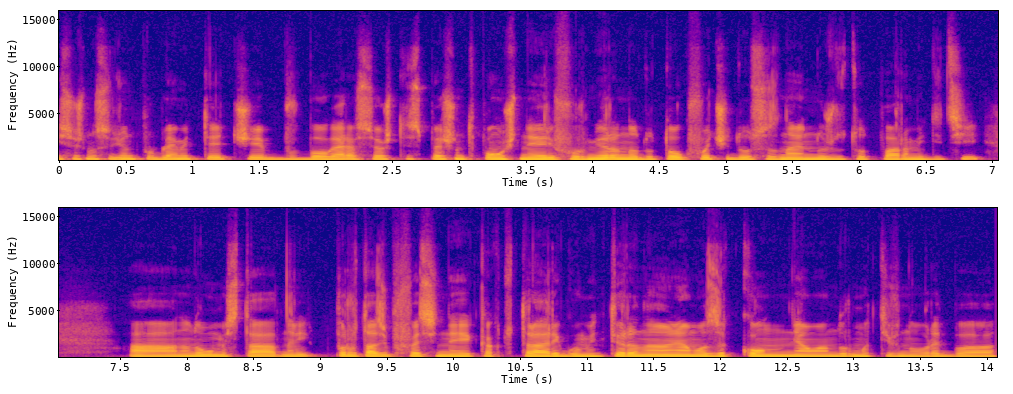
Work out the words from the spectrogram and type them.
И всъщност един от проблемите е, че в България все още спешната помощ не е реформирана до толкова, че да осъзнае нуждата от парамедици. А, на много места, нали, първо тази професия не е както трябва регламентирана, няма закон, няма нормативна уредба,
